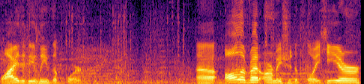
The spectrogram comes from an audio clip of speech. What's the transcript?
Why did he leave the port? Uh, all of Red Army should deploy here,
